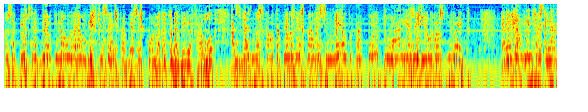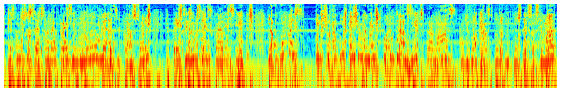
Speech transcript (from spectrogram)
você percebeu que não é um bicho de sete cabeças, como a doutora Vila falou. Às vezes nos falta apenas um esclarecimento para pontuar e exigir o nosso direito. É realmente assim, a questão sucessória traz inúmeras situações que precisam ser esclarecidas. E algumas, alguns questionamentos foram trazidos para nós, advogados, durante o curso dessa semana,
